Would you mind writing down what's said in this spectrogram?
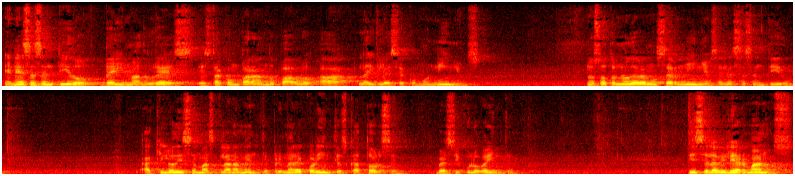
En ese sentido de inmadurez está comparando Pablo a la iglesia como niños. Nosotros no debemos ser niños en ese sentido. Aquí lo dice más claramente. 1 Corintios 14, versículo 20. Dice la Biblia, hermanos,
